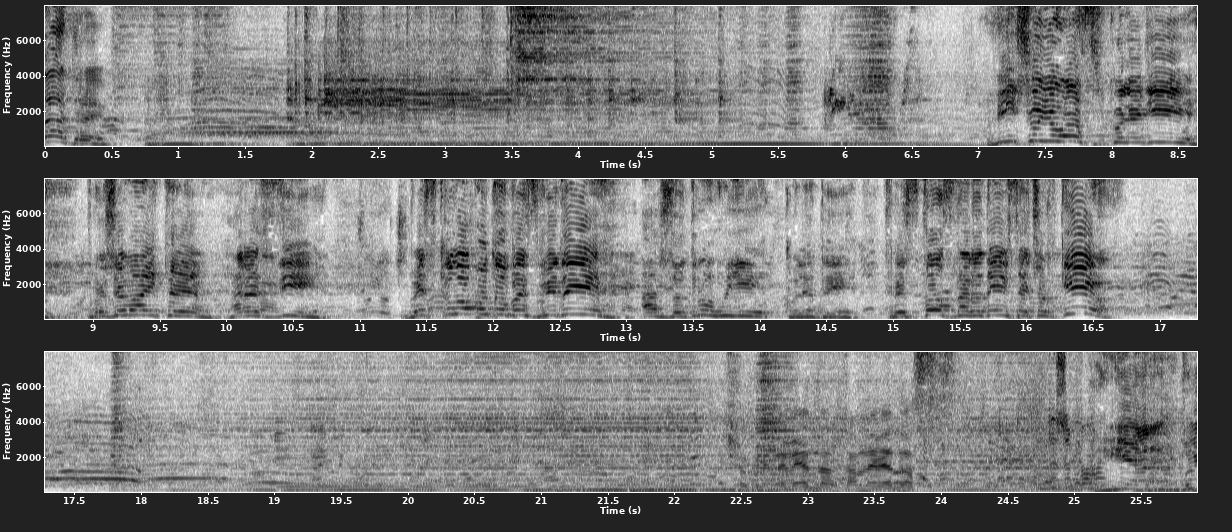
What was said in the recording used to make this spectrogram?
Бедрик. Вічую вас в коляді, проживайте гаразді. Без клопоту, без біди, аж до другої коляди. Христос народився, чортки! Щоб не видно, там не видно. Дуже багато. Якби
